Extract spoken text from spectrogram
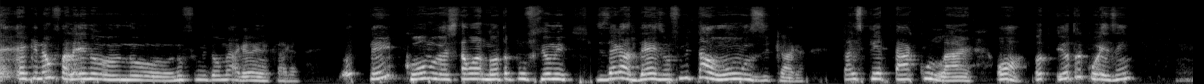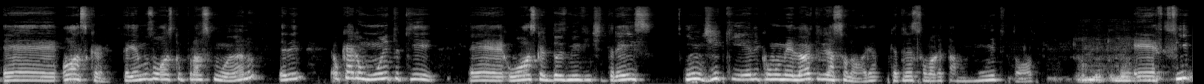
é, é que não falei no, no, no filme do Homem-Aranha, cara. Não tem como você dar uma nota para um filme de 0 a 10. O filme tá 11, cara. Tá espetacular. Ó, e outra coisa, hein? É, Oscar. Teremos o Oscar próximo ano. Ele, eu quero muito que é, o Oscar de 2023 indique ele como melhor trilha sonora, porque a trilha sonora tá muito top. Tá muito bom. É, fi,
